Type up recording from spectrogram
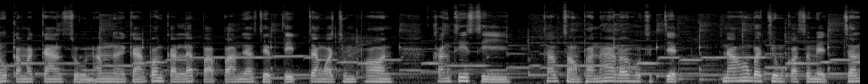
นุกรรมการศูนย์อำนวยการป้องกันและปราบปรามยาเสพติด จังหวัดชุมพร ครั้งที่4ทับ2567 ณห้องประชุมเกาะเสม็ดชั้น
